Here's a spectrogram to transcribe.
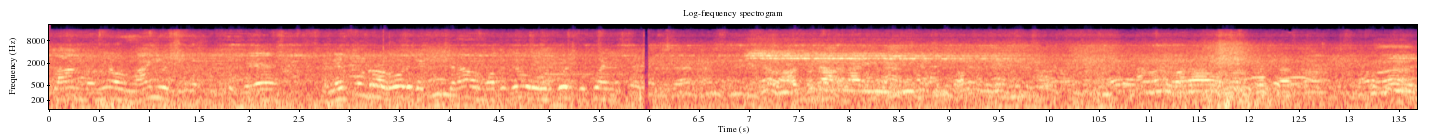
பிளான் பண்ணி அவர் வாங்கி வச்சுக்கிற சொத்துக்கு நெற்குன்ற ரோடு கட்டிச்சுன்னா அவர் மொத்தத்தில் ஒரு ஒரு கோடி சொத்து வாங்கியிருக்காரு Gracias.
